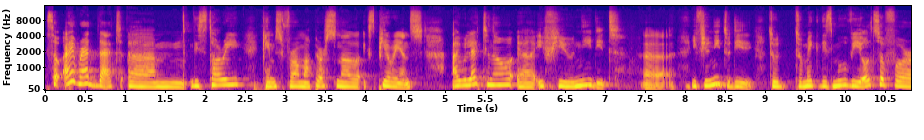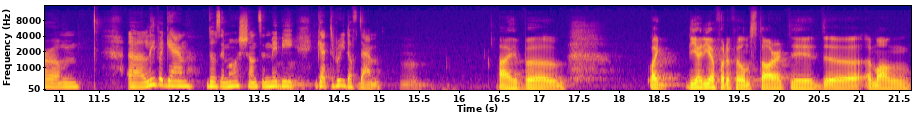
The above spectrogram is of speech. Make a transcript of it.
So I read that um, this story comes from a personal experience. I would like to know uh, if you need it, uh, if you need to, to to make this movie also for um, uh, live again those emotions and maybe mm -hmm. get rid of them. Mm. I've uh, like the idea for the film started uh, among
